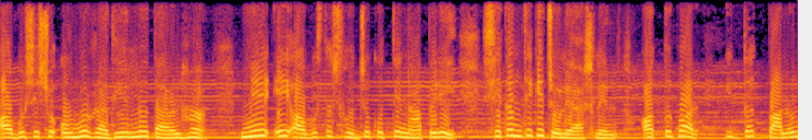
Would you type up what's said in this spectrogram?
অবশেষে ওমর রাদিয়াল্লু তালানহা মেয়ের এই অবস্থা সহ্য করতে না পেরে সেখান থেকে চলে আসলেন। অতঃপর ইদ্যত পালন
